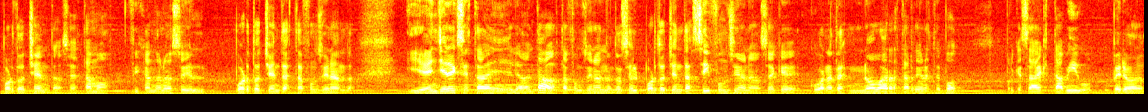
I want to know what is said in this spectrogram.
puerto 80. O sea, estamos fijándonos y el puerto 80 está funcionando. Y Nginx está levantado, está funcionando. Entonces el puerto 80 sí funciona. O sea que Kubernetes no va a restartear este pod. Porque sabe que está vivo. Pero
